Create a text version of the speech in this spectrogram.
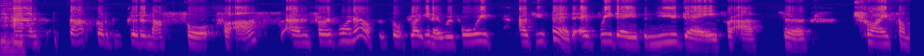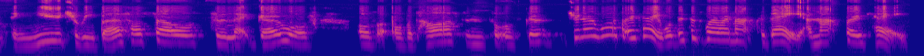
Mm-hmm. And that's got to be good enough for, for us and for everyone else. It's sort of like, you know, we've always, as you said, every day is a new day for us to try something new, to rebirth ourselves, to let go of of, of a past and sort of go, do you know what? Okay, well, this is where I'm at today, and that's okay.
